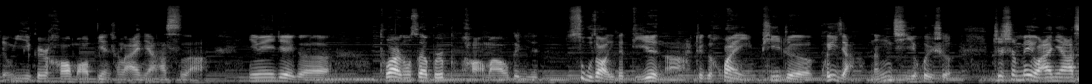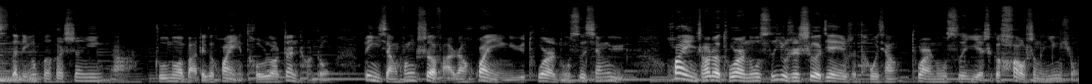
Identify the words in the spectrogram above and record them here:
用一根毫毛变成了艾尼阿斯啊！因为这个图尔努斯不是不跑吗？我给你塑造一个敌人啊！这个幻影披着盔甲，能骑会射，只是没有艾尼阿斯的灵魂和声音啊！朱诺把这个幻影投入到战场中，并想方设法让幻影与图尔努斯相遇。幻影朝着图尔努斯又是射箭又是投枪，图尔努斯也是个好胜的英雄。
